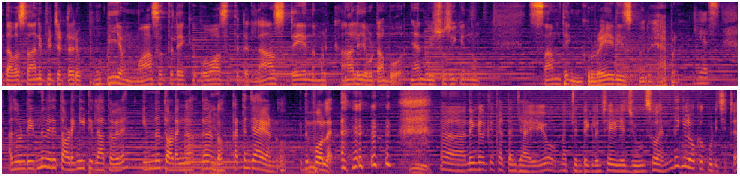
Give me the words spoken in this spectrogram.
ഇത് അവസാനിപ്പിച്ചിട്ട് ഒരു പുതിയ മാസത്തിലേക്ക് ഉപവാസത്തിന്റെ ലാസ്റ്റ് ഡേ നമ്മൾ കാലി ചവിട്ടാൻ പോവുക. ഞാൻ വിശ്വസിക്കുന്നു something great is to happen yes അതുകൊണ്ട് ഇന്ന് വരെ തുടങ്ങിയിട്ടില്ലാത്തവർ ഇന്ന് തുടങ്ങുക. ഇതുണ്ടോ കട്ടൻ ചായ കണ്ടോ? ഇതുപോലെ. നിങ്ങൾക്ക് കട്ടൻ ചായയോ മറ്റെന്തെങ്കിലും ചെറിയ ജ്യൂസോ എന്തെങ്കിലുമൊക്കെ കുടിച്ചിട്ട്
